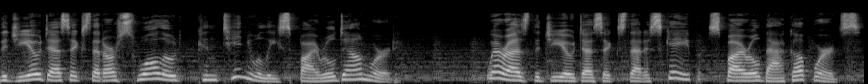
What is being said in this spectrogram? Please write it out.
The geodesics that are swallowed continually spiral downward, whereas the geodesics that escape spiral back upwards.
